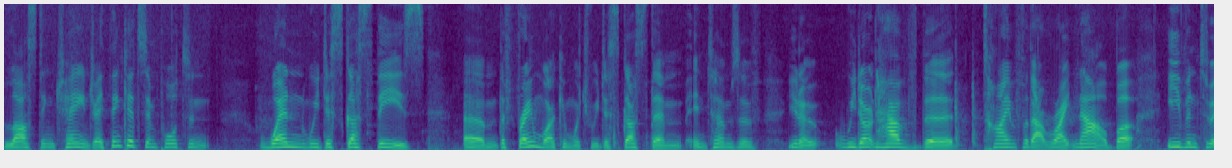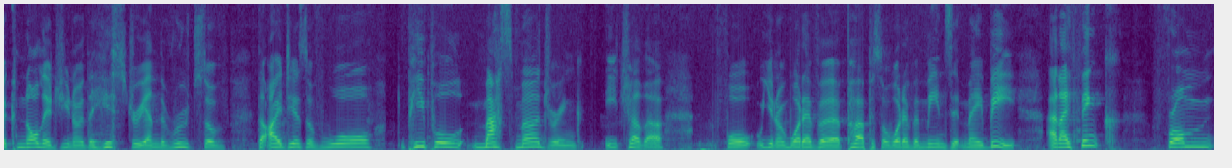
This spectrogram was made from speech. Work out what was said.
lasting change, I think it's important when we discuss these um, the framework in which we discuss them in terms of, you know, we don't have the time for that right now, but even to acknowledge, you know, the history and the roots of the ideas of war, people mass murdering each other for, you know, whatever purpose or whatever means it may be. And I think from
